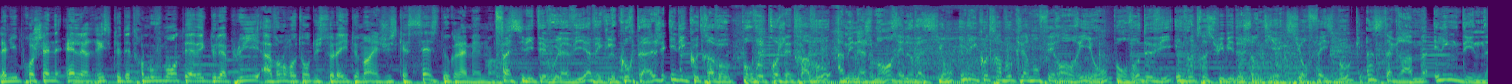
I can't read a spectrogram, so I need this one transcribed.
La nuit prochaine, elle risque d'être mouvementée avec de la pluie avant le retour du soleil demain et jusqu'à 16 degrés même. Facilitez-vous la vie avec le courtage Illico Travaux. Pour vos projets travaux, aménagement, rénovation, Illico Travaux Clermont-Ferrand, Rion pour vos devis et votre suivi de chantier sur Facebook, Instagram LinkedIn.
